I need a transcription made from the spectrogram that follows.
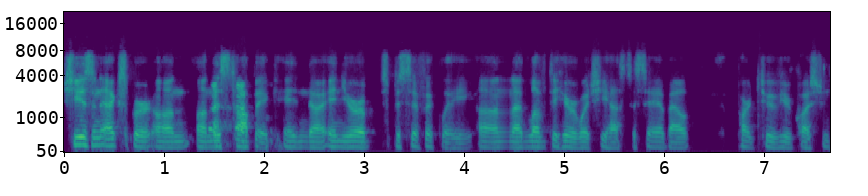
she is an expert on on this topic in uh, in Europe specifically, uh, and I'd love to hear what she has to say about part two of your question.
